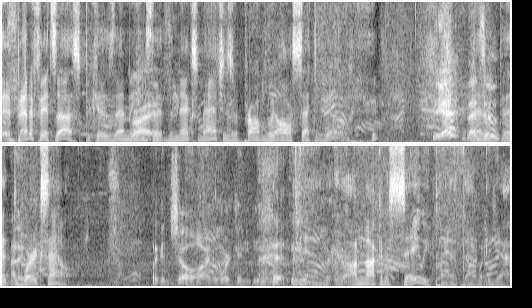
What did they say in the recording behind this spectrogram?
it benefits us because that means Right. that the next matches are probably all set to go. Yeah, that too. That, that works out. Look at Joe Art working. Yeah, I'm not gonna say we planned it that way. Yeah,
